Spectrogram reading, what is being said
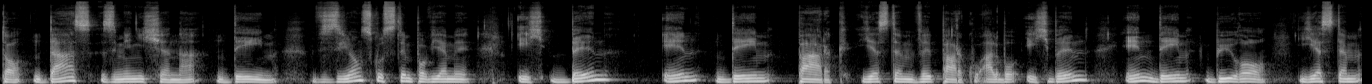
to das zmieni się na dem. W związku z tym powiemy ich bin in dem Park, jestem w parku, albo ich bin in dem Büro, jestem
